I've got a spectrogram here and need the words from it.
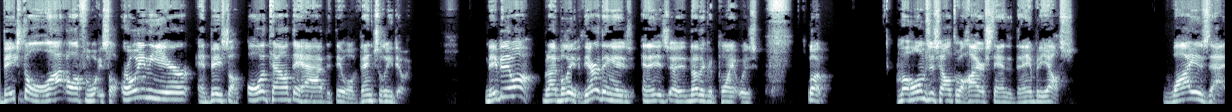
based a lot off of what we saw early in the year and based on all the talent they have, that they will eventually do it. Maybe they won't, but I believe it. The other thing is, and it's another good point was, look, Mahomes is held to a higher standard than anybody else. Why is that?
